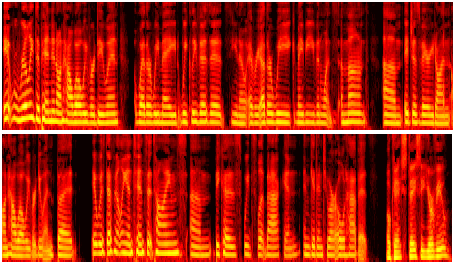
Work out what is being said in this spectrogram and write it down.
It really depended on how well we were doing, whether we made weekly visits, you know, every other week, maybe even once a month. Um, it just varied on on how well we were doing, but it was definitely intense at times um, because we'd slip back and and get into our old habits. Okay, Stacy, your view?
